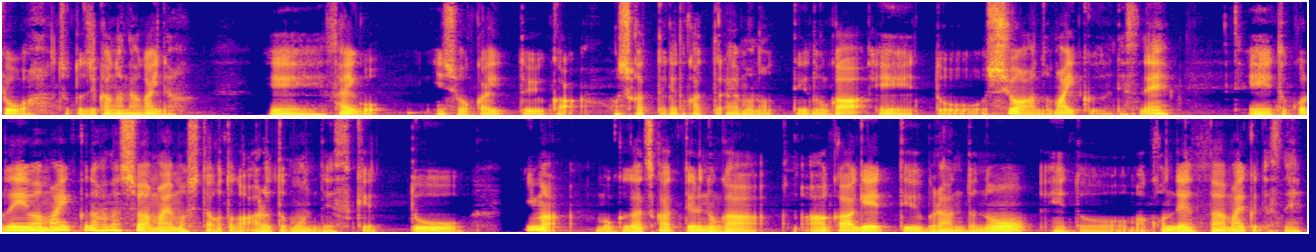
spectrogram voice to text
今日はちょっと時間が長いな。えー、最後に紹介というか欲しかったけど買ってないものっていうのが、えっ、ー、と、手話のマイクですね。えっ、ー、と、これはマイクの話は前もしたことがあると思うんですけど、今僕が使っているのが、アーカーゲーっていうブランドの、えっ、ー、と、まあ、コンデンサーマイクですね。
